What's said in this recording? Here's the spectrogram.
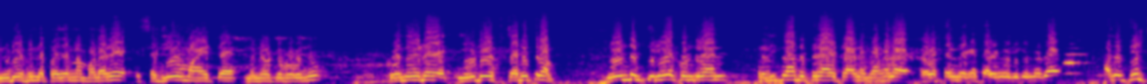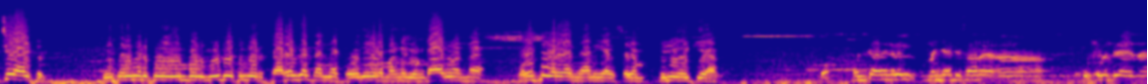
യു ഡി എഫിന്റെ പ്രചരണം വളരെ സജീവമായിട്ട് മുന്നോട്ട് പോകുന്നു. കോന്നിയുടെ യു ഡി എഫ് ചരിത്രം വീണ്ടും തിരികെ കൊണ്ടുവരാൻ പ്രതിജ്ഞാബദ്ധരായിട്ടാണ് ഞങ്ങൾ പ്രവർത്തന രംഗത്ത് ഇറങ്ങിയിരിക്കുന്നത്. അത് തീർച്ചയായിട്ടും ഈ തെരഞ്ഞെടുപ്പ് കഴിയുമ്പോൾ യു ഡി എഫിന്റെ ഒരു തരംഗം തന്നെ കോന്നിയുടെ മണ്ണിൽ ഉണ്ടാകുമെന്ന് ഉറപ്പു പറയാൻ ഞാൻ ഈ അവസരം വിനിയോഗിക്കുകയാണ്. മുൻകാലങ്ങളിൽ ഉമ്മൻചാണ്ടി സാറ് മുഖ്യമന്ത്രിയായിരുന്ന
